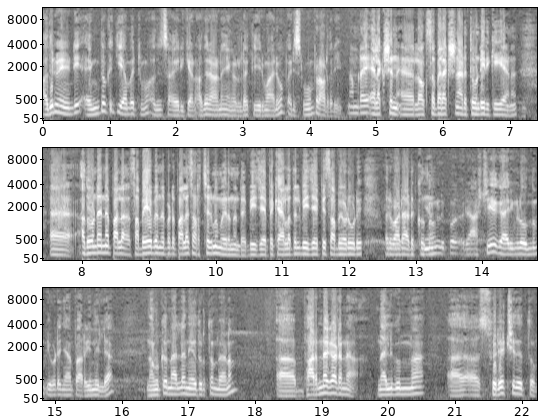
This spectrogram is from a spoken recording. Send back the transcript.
അതിനുവേണ്ടി എന്തൊക്കെ ചെയ്യാൻ പറ്റുമോ അതിന് സഹകരിക്കാൻ അതിനാണ് ഞങ്ങളുടെ തീരുമാനവും പരിശ്രമവും പ്രാർത്ഥനയും. നമ്മുടെ ഇലക്ഷൻ ലോക്സഭ ഇലക്ഷൻ അടുത്തുകൊണ്ടിരിക്കുകയാണ്. അതുകൊണ്ട് തന്നെ പല സഭയെ ബന്ധപ്പെട്ട് പല ചർച്ചകളും വരുന്നുണ്ട്. ബി ജെ പി കേരളത്തിൽ ബി ജെ പി സഭയോടുകൂടി ഒരുപാട് അടുക്കുന്നു. ഇപ്പോൾ രാഷ്ട്രീയ കാര്യങ്ങളൊന്നും ഇവിടെ ഞാൻ പറയുന്നില്ല. നമുക്ക് നല്ല നേതൃത്വം വേണം. ഭരണഘടന നൽകുന്ന സുരക്ഷിതത്വം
